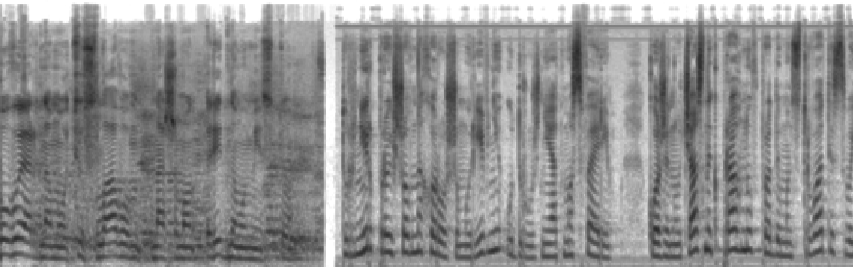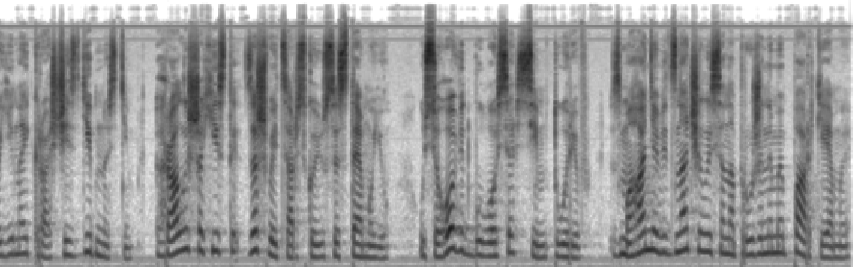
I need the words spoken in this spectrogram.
повернемо цю славу нашому рідному місту. Турнір пройшов на хорошому рівні у дружній атмосфері. Кожен учасник прагнув продемонструвати свої найкращі здібності. Грали шахісти за швейцарською системою. Усього відбулося сім турів. Змагання відзначилися напруженими партіями,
